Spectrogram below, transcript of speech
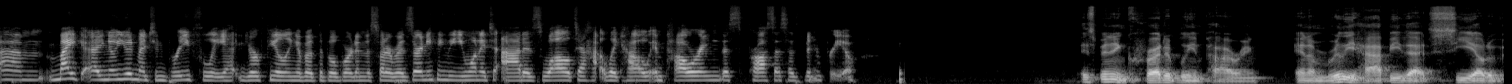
Um, Mike, I know you had mentioned briefly your feeling about the billboard and the sweater. Was there anything that you wanted to add as well to how, like how empowering this process has been for you? It's been incredibly empowering. And I'm really happy that CEE out of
